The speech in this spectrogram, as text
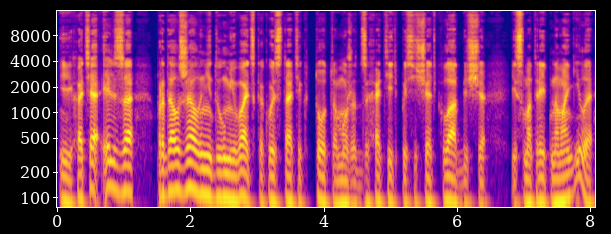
И хотя Эльза продолжала недоумевать, с какой стати кто-то может захотеть посещать кладбище и смотреть на могилы,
